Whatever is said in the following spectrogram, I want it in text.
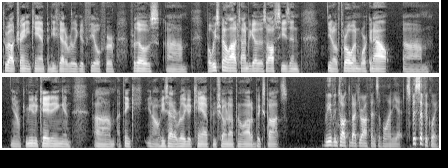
throughout training camp, and he's got a really good feel for for those. Um, but we spent a lot of time together this off season, you know, throwing, working out, um, you know, communicating and um, I think you know he's had a really good camp and shown up in a lot of big spots. We haven't talked about your offensive line yet. Specifically,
